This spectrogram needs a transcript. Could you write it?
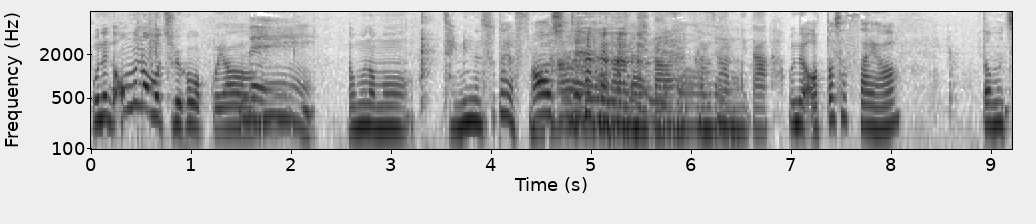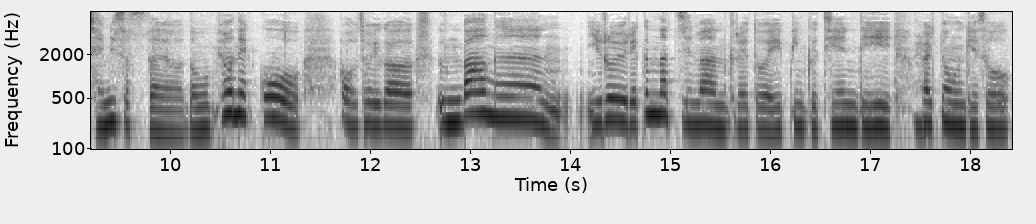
오늘 너무너무 즐거웠고요. 네. 너무너무 재밌는 수다였습니다. 아, 진짜 감사합니다. 감사합니다. 감사합니다. 오늘 어떠셨어요? 너무 재밌었어요. 너무 편했고, 어, 저희가 음방은 일요일에 끝났지만, 그래도 에이핑크 D&D 활동은 계속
